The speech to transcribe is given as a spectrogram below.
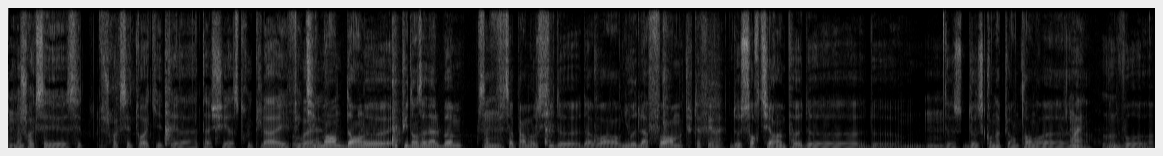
Mhm. bah, je crois que c'est, c'est- je crois que c'est toi qui étais attaché à ce truc-là. Et effectivement, dans le, et puis dans un album, ça, Mhm. ça permet aussi d'avoir au niveau de la forme, Tout à fait, ouais. de sortir un peu de, de, Mhm. de, de ce qu'on a pu entendre euh, Ouais. au Mhm. niveau,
